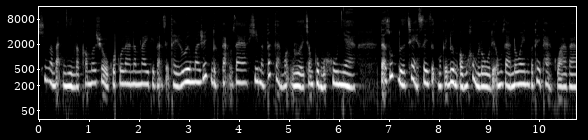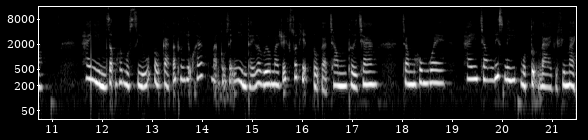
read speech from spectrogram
khi mà bạn nhìn vào commercial của Coca-Cola năm nay thì bạn sẽ thấy Real Magic được tạo ra khi mà tất cả mọi người trong cùng một khu nhà đã giúp đứa trẻ xây dựng một cái đường ống khổng lồ để ông già Noel có thể thả quà vào. Hay nhìn rộng hơn một xíu ở cả các thương hiệu khác, bạn cũng sẽ nhìn thấy là Real Magic xuất hiện ở cả trong thời trang, trong homeware hay trong Disney, một tượng đài về phim ảnh.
